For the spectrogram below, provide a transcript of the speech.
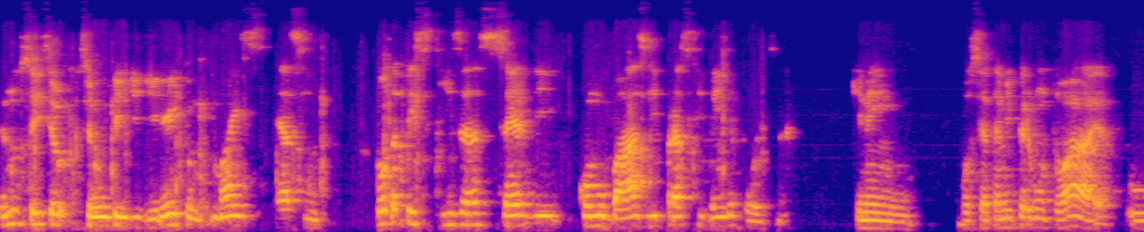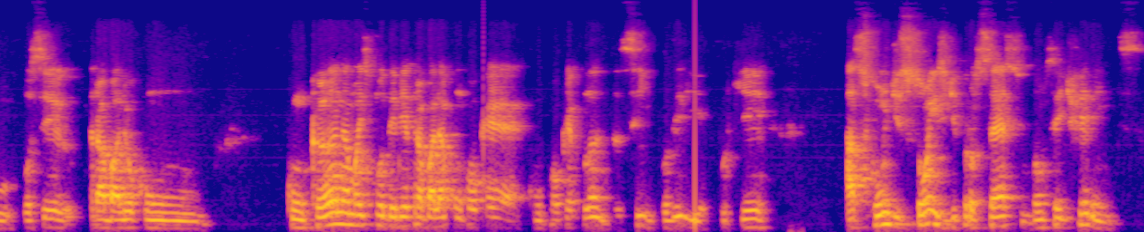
Eu não sei se eu, se eu entendi direito, mas é assim, toda pesquisa serve como base para as que vêm depois, né? Que nem você até me perguntou, ah, o, você trabalhou com, com cana, mas poderia trabalhar com qualquer, com qualquer planta? Sim, poderia, porque as condições de processo vão ser diferentes.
